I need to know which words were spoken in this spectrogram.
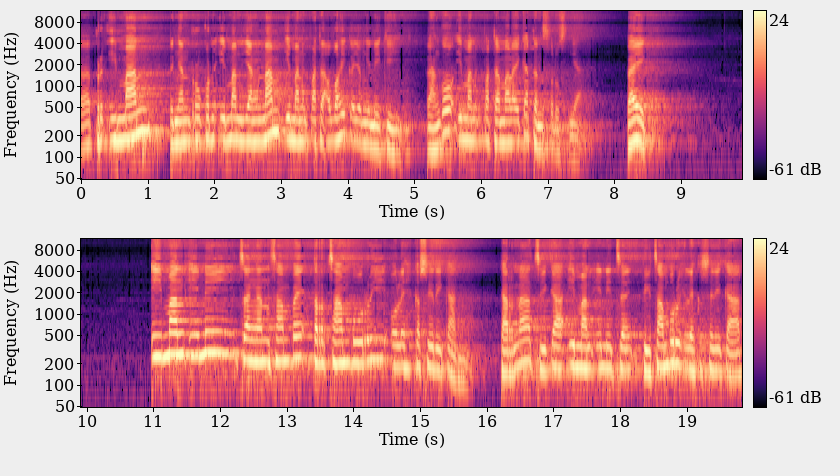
e, beriman dengan rukun iman yang enam, iman kepada Allah yang ini ki. Langko iman kepada malaikat dan seterusnya. Baik, Iman ini jangan sampai tercampuri oleh kesirikan. Karena jika iman ini dicampuri oleh kesirikan,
